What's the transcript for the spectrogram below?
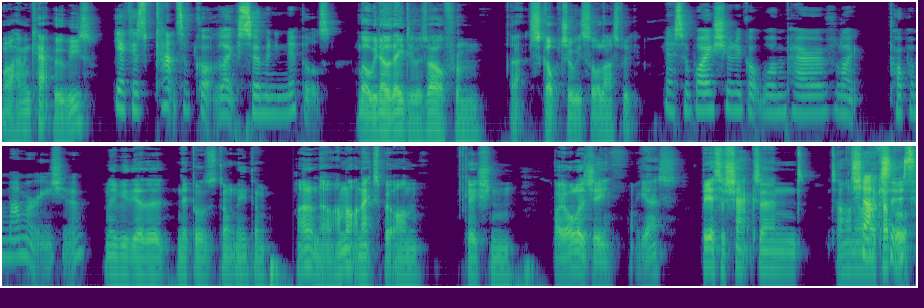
Well, having cat boobies. Yeah, because cats have got like so many nipples. Well, we know they do as well from that sculpture we saw last week. Yeah, so why has she only got one pair of like proper mammaries, you know? Maybe the other nipples don't need them. I don't know. I'm not an expert on Caitian biology, I guess. But yeah, so Shax and T'Ana are a couple. is.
